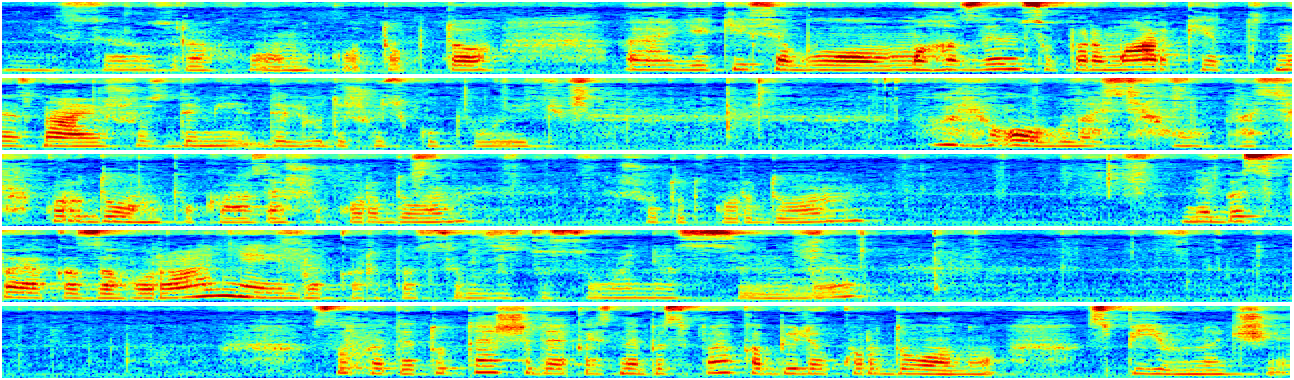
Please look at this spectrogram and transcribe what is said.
Місце розрахунку. Тобто е, якийсь або магазин, супермаркет, не знаю, щось, де, де люди щось купують. Ой, область, область. Кордон показує, що кордон. Що тут кордон? Небезпека загорання, йде карта сил застосування сили. Слухайте, тут теж іде якась небезпека біля кордону з півночі.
